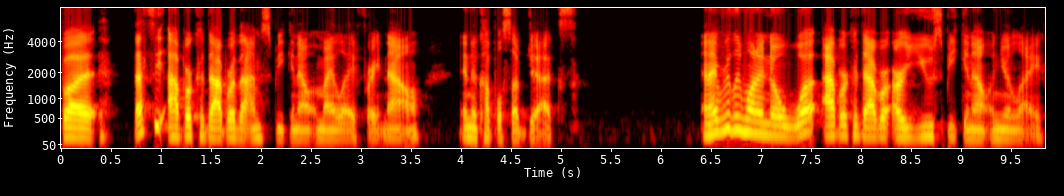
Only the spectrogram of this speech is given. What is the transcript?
But that's the abracadabra that I'm speaking out in my life right now in a couple subjects. And I really want to know what abracadabra are you speaking out in your life?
